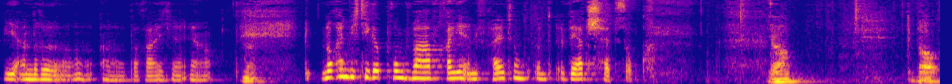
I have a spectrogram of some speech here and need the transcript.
wie andere äh, Bereiche. Ja. ja. Noch ein wichtiger Punkt war freie Entfaltung und Wertschätzung. Ja, genau.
